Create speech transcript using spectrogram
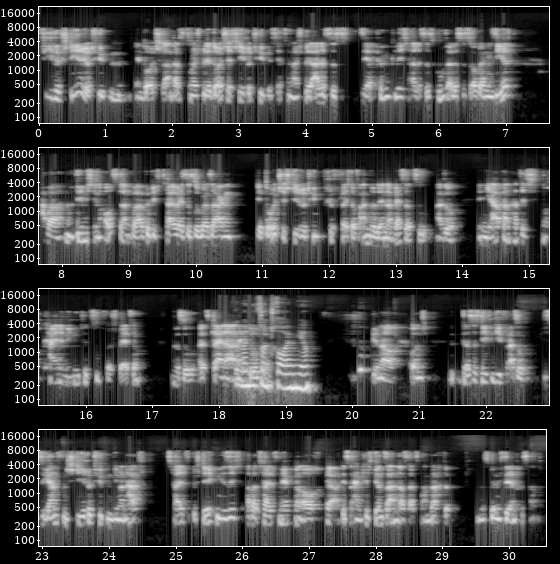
viele Stereotypen in Deutschland. Also zum Beispiel der deutsche Stereotyp ist ja zum Beispiel, alles ist sehr pünktlich, alles ist gut, alles ist organisiert. Aber nachdem ich im Ausland war, würde ich teilweise sogar sagen, der deutsche Stereotyp trifft vielleicht auf andere Länder besser zu. Also in Japan hatte ich noch keine Minute Zugverspätung. Nur so als kleine Anekdote. Wenn du von Träumen hier. Genau. Und das ist definitiv, also diese ganzen Stereotypen, die man hat, teils bestätigen die sich, aber teils merkt man auch, ja, ist eigentlich ganz anders, als man dachte. Und das finde ich sehr interessant.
